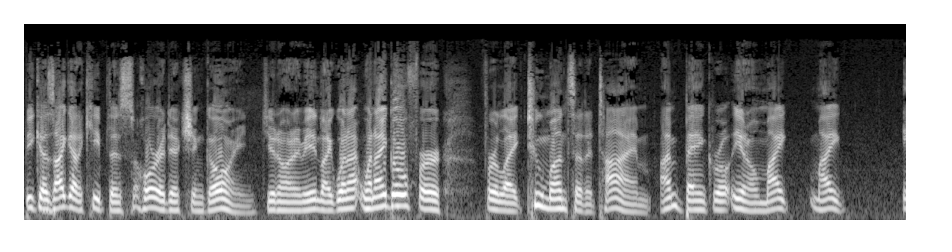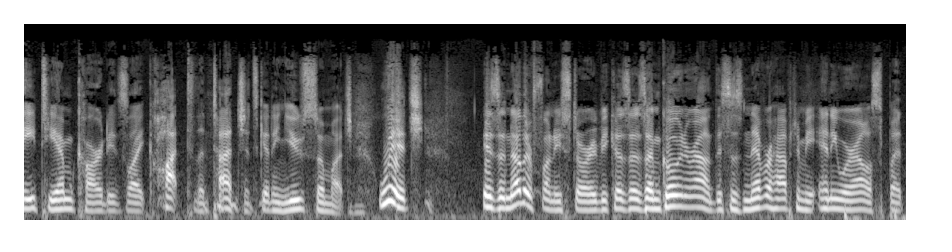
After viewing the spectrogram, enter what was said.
because I got to keep this whore addiction going. Do you know what I mean? Like when I when I go for for like two months at a time, I'm bankroll. You know, my my ATM card is like hot to the touch. It's getting used so much, which is another funny story because as I'm going around, this has never happened to me anywhere else. But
